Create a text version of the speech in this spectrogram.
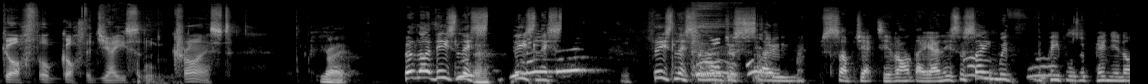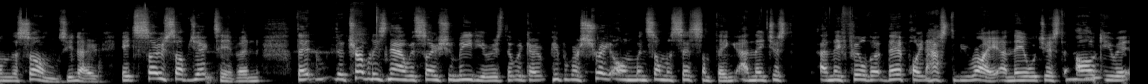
goth or goth adjacent. Christ. right. But like these lists, these lists, these lists are all just so subjective, aren't they? And it's the same with the people's opinion on the songs. You know, it's so subjective, and that the trouble is now with social media is that we go, people go straight on when someone says something, and they just and they feel that their point has to be right, and they will just mm-hmm. argue it,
